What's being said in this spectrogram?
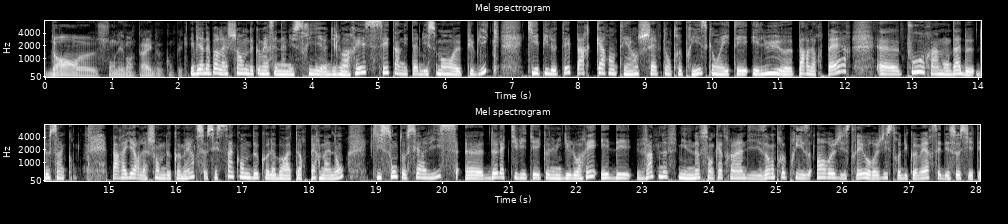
dans euh, son éventail de compétences Eh bien d'abord la Chambre de commerce et d'industrie euh, du Loiret, c'est un établissement euh, public qui est piloté par 41 chefs d'entreprise qui ont été élus par leur père pour un mandat de, de 5 ans. Par ailleurs, la Chambre de commerce, c'est 52 collaborateurs permanents qui sont au service de l'activité économique du Loiret et des 29 990 entreprises enregistrées au registre du commerce et des sociétés.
